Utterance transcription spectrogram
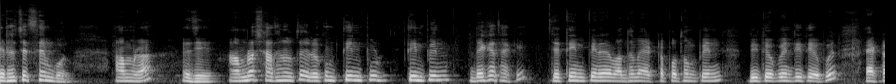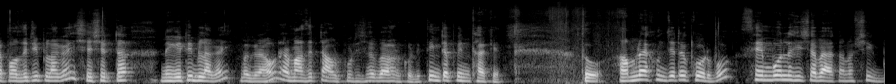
এটা হচ্ছে সিম্বল আমরা যে, আমরা সাধারণত এরকম তিন পুট, তিন পিন দেখে থাকি, যে তিন পিনের মাধ্যমে একটা প্রথম পিন দ্বিতীয় পিন তৃতীয় পিন একটা পজিটিভ লাগাই, শেষেরটা নেগেটিভ লাগাই বা গ্রাউন্ড আর মাঝেরটা আউটপুট হিসেবে ব্যবহার করি। তিনটা পিন থাকে। তো আমরা এখন যেটা করব সেম্বল হিসাবে আঁকানো শিখব,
